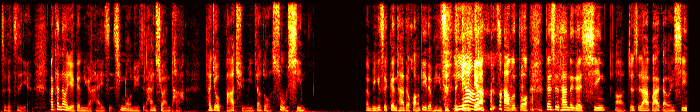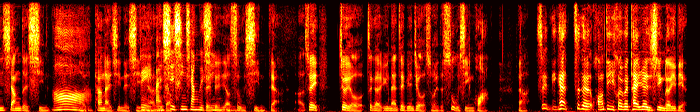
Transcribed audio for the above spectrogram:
这个字眼。他看到有个女孩子青楼女子，他很喜欢她，他就把她取名叫做素心。名字跟他的皇帝的名字一样，一样差不多，但是他那个心啊，就是他把它改为馨香的馨哦，康乃馨的馨，对，满是馨香的馨，对对，叫素心这样啊，所以就有这个云南这边就有所谓的素心花啊，所以你看这个皇帝会不会太任性了一点？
